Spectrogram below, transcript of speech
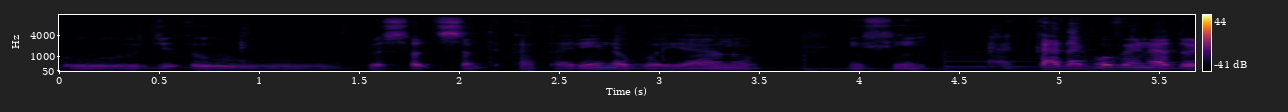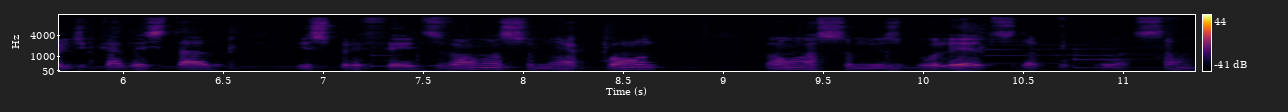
o pessoal de Santa Catarina, o goiano, enfim, cada governador de cada estado e os prefeitos vão assumir a conta, vão assumir os boletos da população.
